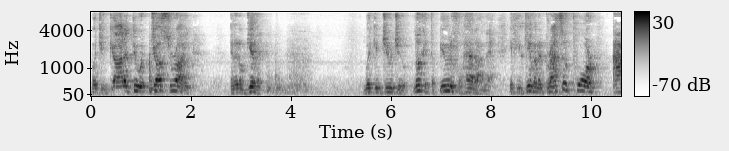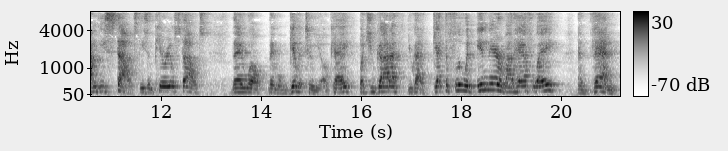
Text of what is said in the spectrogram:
But you gotta do it just right and it'll give it. Wicked Juju. Look at the beautiful head on that. If you give an aggressive pour on these stouts, these imperial stouts, they will they will give it to you, okay? But you gotta you gotta get the fluid in there about halfway and then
